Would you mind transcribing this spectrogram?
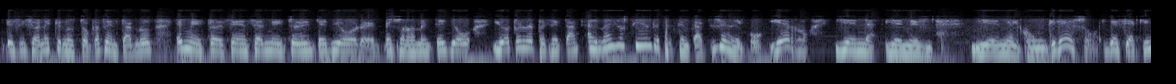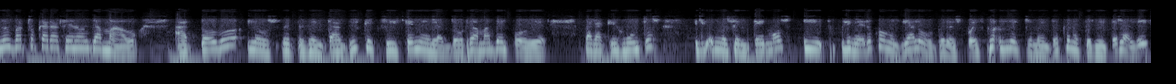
decisiones que nos toca sentarnos el ministro de Defensa, el ministro del Interior, eh, personalmente yo y otros representantes. Además ellos tienen representantes en el gobierno y en, y en el y en el Congreso. Desde aquí nos va a tocar hacer un llamado a todos los representantes que existen en las dos ramas del poder para que juntos nos sentemos y primero con el diálogo, pero después con los instrumentos que nos permite la ley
